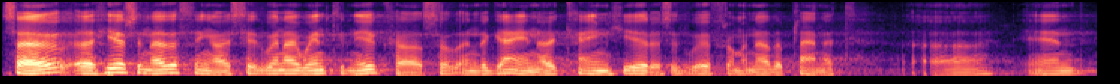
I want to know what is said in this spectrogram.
So uh, here's another thing I said when I went to Newcastle, and again, I came here, as it were, from another planet. Uh, and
